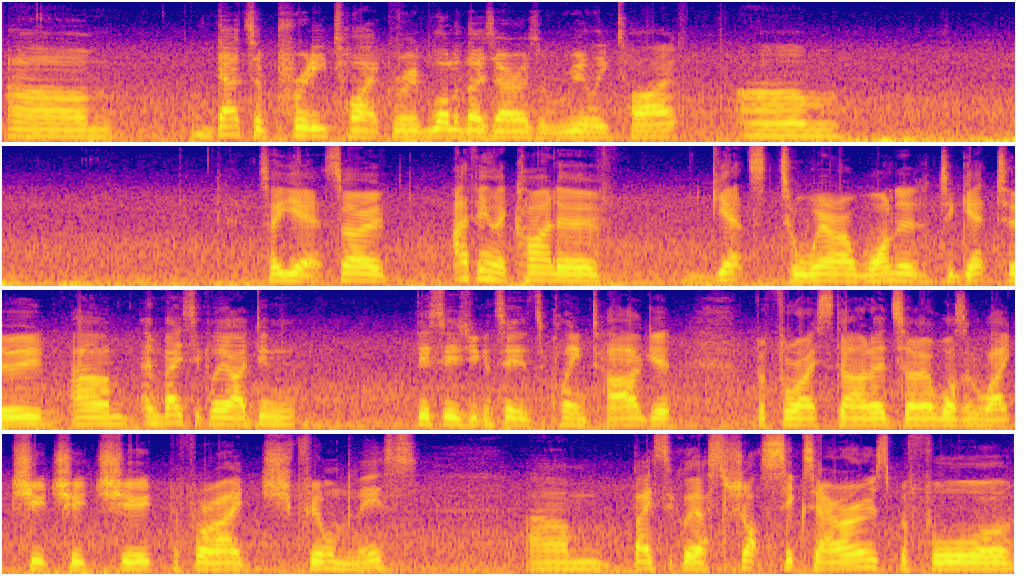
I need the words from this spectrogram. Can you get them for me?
Um, that's a pretty tight group a lot of those arrows are really tight. Um, so yeah so I think that kind of gets to where I wanted it to get to um, and basically I didn't this is, you can see it's a clean target before I started, so it wasn't like shoot, shoot, shoot before I filmed this. Um, basically I shot six arrows before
